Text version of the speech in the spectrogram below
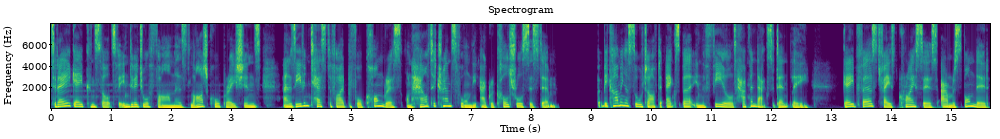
Today, Gabe consults for individual farmers, large corporations, and has even testified before Congress on how to transform the agricultural system. But becoming a sought after expert in the field happened accidentally. Gabe first faced crisis and responded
